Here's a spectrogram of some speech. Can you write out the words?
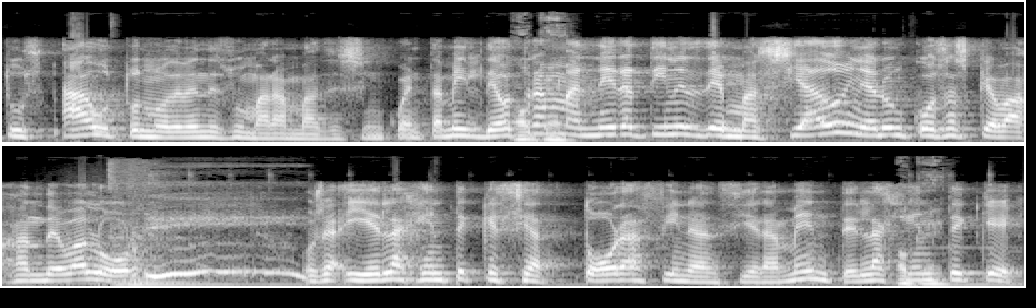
tus autos no deben de sumar a más de 50 mil. De otra manera, tienes demasiado dinero en cosas que bajan de valor. O sea, y es la gente que se atora financieramente, es la gente que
